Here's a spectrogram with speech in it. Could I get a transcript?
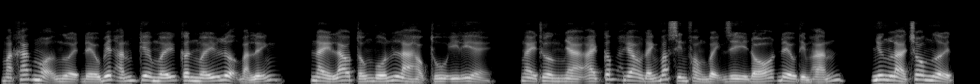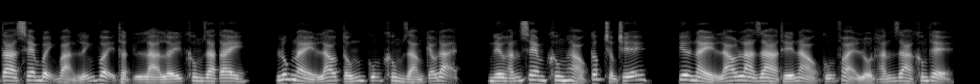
mặt khác mọi người đều biết hắn kia mấy cân mấy lượng bản lĩnh. Này lao tống vốn là học thu y y ngày thường nhà ai cấp heo đánh vaccine phòng bệnh gì đó đều tìm hắn, nhưng là cho người ta xem bệnh bản lĩnh vậy thật là lấy không ra tay, lúc này lao tống cũng không dám kéo đại, nếu hắn xem không hảo cấp chậm trễ, kia này lão la ra thế nào cũng phải lột hắn ra không thể.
